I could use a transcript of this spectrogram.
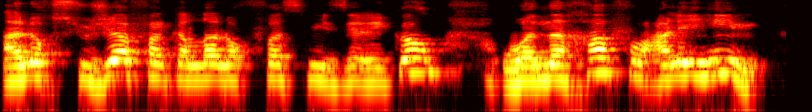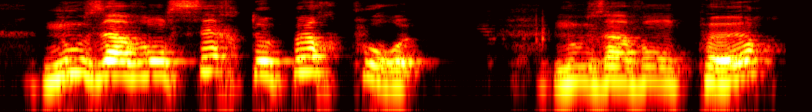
à leur sujet afin qu'Allah leur fasse miséricorde. Wa alayhim. Nous avons certes peur pour eux. Nous avons peur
